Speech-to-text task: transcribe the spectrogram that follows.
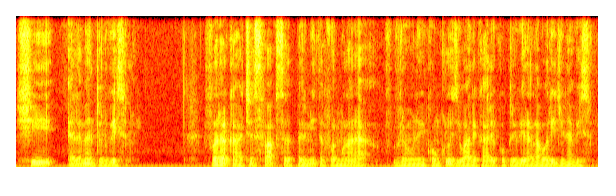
și elementul visului. Fără ca acest fapt să permită formularea vreunei concluzii oarecare cu privire la originea visului.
